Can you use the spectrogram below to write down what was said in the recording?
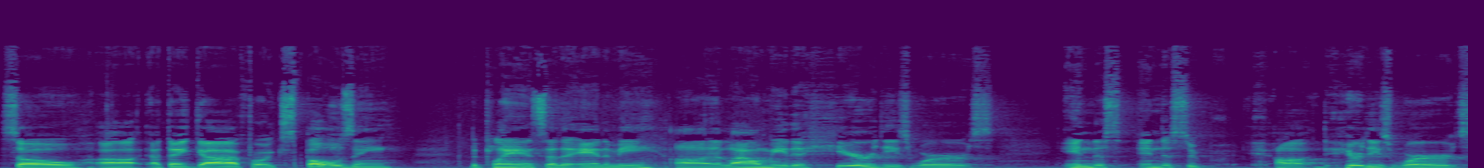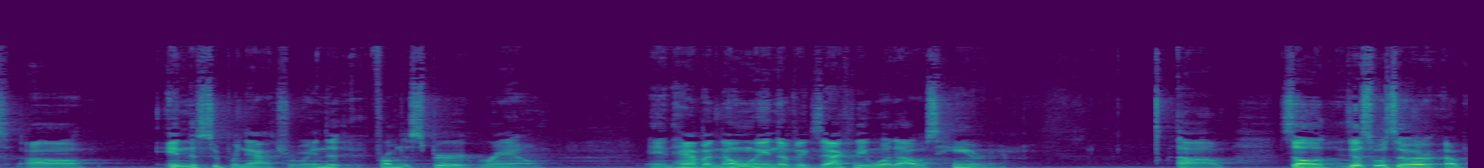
So uh, I thank God for exposing the plans of the enemy, uh, me to hear these words in this in the super uh, hear these words uh, in the supernatural, in the from the spirit realm, and have a knowing of exactly what I was hearing. Um, so this was a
